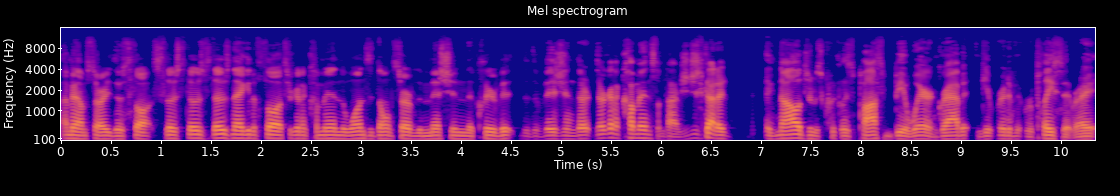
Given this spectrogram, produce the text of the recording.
I mean i'm sorry those thoughts those those those negative thoughts are going to come in the ones that don't serve the mission the clear vi- the vision they're, they're going to come in sometimes. You just got to acknowledge them as quickly as possible be aware and grab it and get rid of it replace it right?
